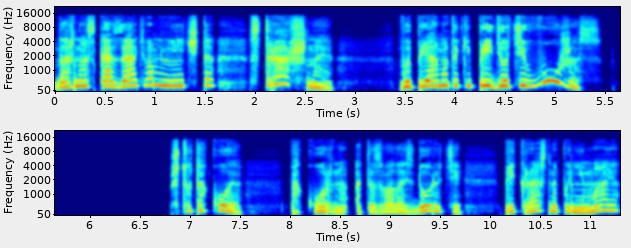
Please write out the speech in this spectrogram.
должна сказать вам нечто страшное. Вы прямо-таки придете в ужас. Что такое? Покорно отозвалась Дороти, прекрасно понимая,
